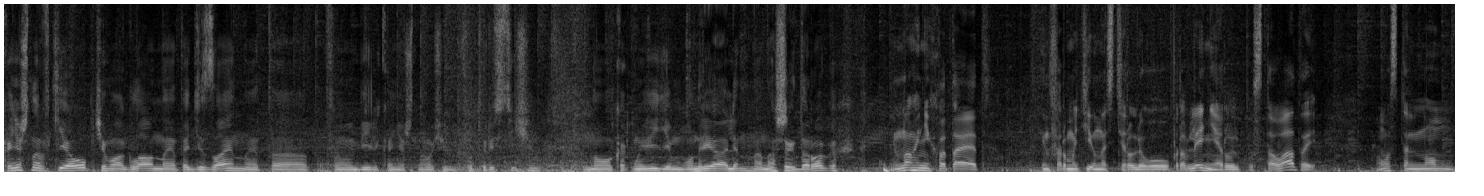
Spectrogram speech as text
Конечно, в Kia Optima главное это дизайн. Это автомобиль, конечно, очень футуристичен. Но, как мы видим, он реален на наших дорогах. Немного не хватает информативности рулевого управления, руль пустоватый. Но в остальном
